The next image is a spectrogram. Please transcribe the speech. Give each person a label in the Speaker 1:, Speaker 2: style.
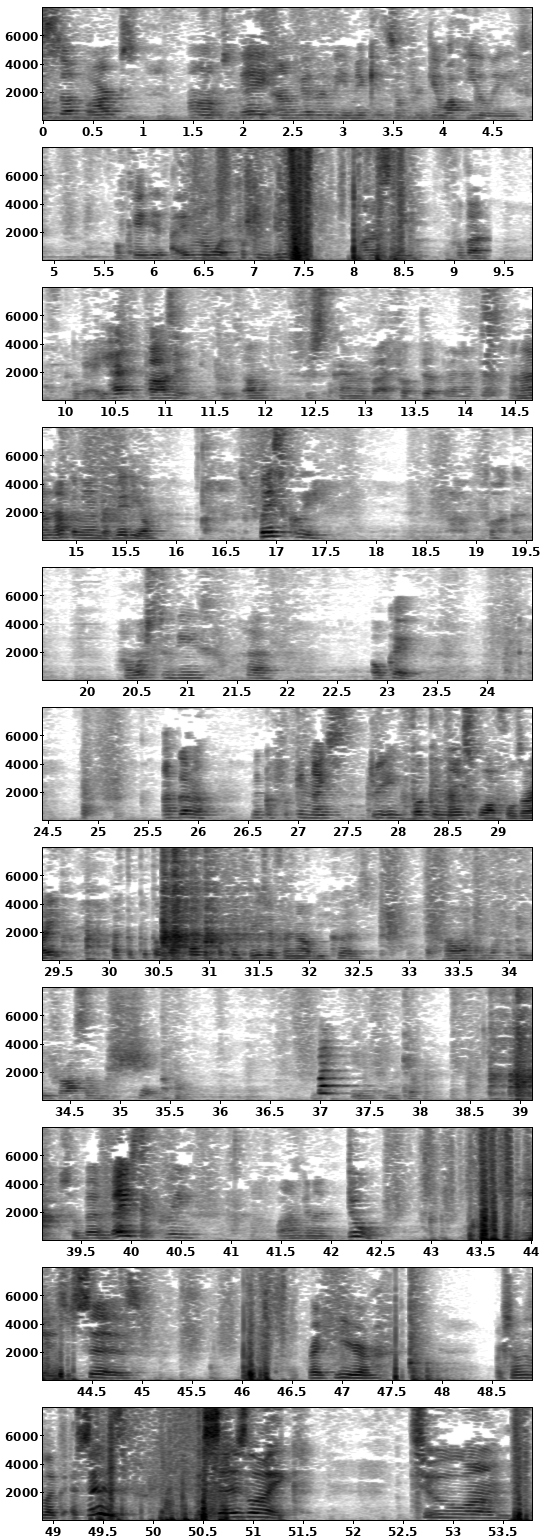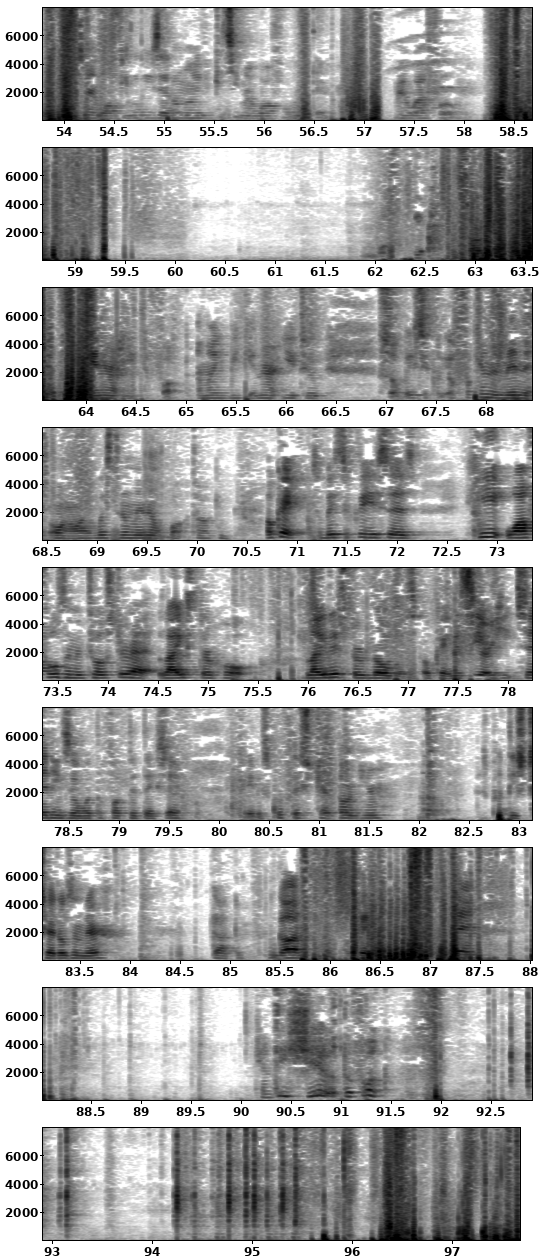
Speaker 1: what's up, Arts? Um, today I'm gonna be making some freaking waffles. Okay, dude, I don't know what to fucking do. Honestly, hold on. Okay, you had to pause it because I want to switch the camera, but I fucked up right now, and I'm not gonna end the video. So basically, oh, fuck. How much do these have? Okay, I'm gonna make a fucking nice three fucking nice waffles, alright? I have to put the waffle in the fucking freezer for now because I want them to fucking defrost them shit. But okay. So then basically what I'm gonna do is it says right here or something like that. It says it says like to um use my waffle. I don't know if you can see my waffle right there. My waffle. Yeah, sorry. I'm beginner at YouTube. Fuck. I'm a beginner at YouTube. So basically, a fucking minute. Wow, I wasted a minute talking. Okay, so basically it says heat waffles in the toaster at lightest or lightest or lowest. Okay, let's see our heat settings and what the fuck did they say. Okay, let's put this cheddar on here. Let's put these cheddars in there. Got them. Got them. Okay. Then can't see shit. What the fuck?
